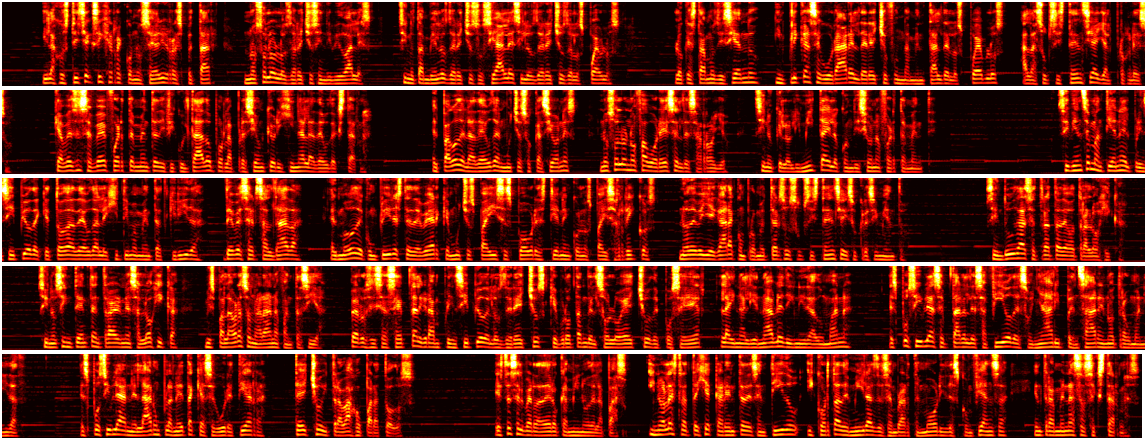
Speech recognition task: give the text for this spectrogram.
Y la justicia exige reconocer y respetar no solo los derechos individuales, sino también los derechos sociales y los derechos de los pueblos. Lo que estamos diciendo implica asegurar el derecho fundamental de los pueblos a la subsistencia y al progreso, que a veces se ve fuertemente dificultado por la presión que origina la deuda externa. El pago de la deuda en muchas ocasiones no solo no favorece el desarrollo, sino que lo limita y lo condiciona fuertemente. Si bien se mantiene el principio de que toda deuda legítimamente adquirida debe ser saldada, el modo de cumplir este deber que muchos países pobres tienen con los países ricos no debe llegar a comprometer su subsistencia y su crecimiento. Sin duda se trata de otra lógica. Si no se intenta entrar en esa lógica, mis palabras sonarán a fantasía, pero si se acepta el gran principio de los derechos que brotan del solo hecho de poseer la inalienable dignidad humana, es posible aceptar el desafío de soñar y pensar en otra humanidad. Es posible anhelar un planeta que asegure tierra, techo y trabajo para todos. Este es el verdadero camino de la paz, y no la estrategia carente de sentido y corta de miras de sembrar temor y desconfianza entre amenazas externas.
